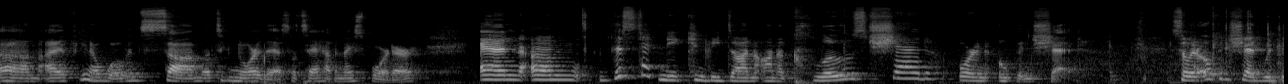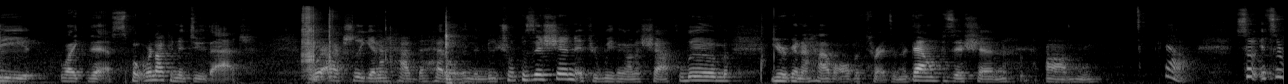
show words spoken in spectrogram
Um, I've, you know, woven some. Let's ignore this. Let's say I have a nice border. And um, this technique can be done on a closed shed or an open shed. So an open shed would be like this, but we're not going to do that we're actually going to have the heddle in the neutral position. If you're weaving on a shaft loom, you're going to have all the threads in the down position. Um, yeah, so it's a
